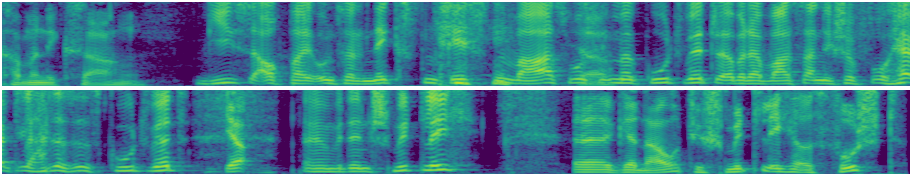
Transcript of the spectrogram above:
kann man nichts sagen. Wie es auch bei unseren nächsten Gästen war, wo ja. es immer gut wird, aber da war es eigentlich schon vorher klar, dass es gut wird. Ja. Äh, mit den Schmidtlich. Äh, genau, die Schmidtlich aus Fuscht.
